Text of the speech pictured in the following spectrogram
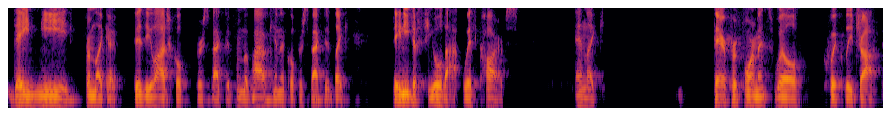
they need, from like a physiological perspective, from a biochemical perspective, like they need to fuel that with carbs. And like their performance will quickly drop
